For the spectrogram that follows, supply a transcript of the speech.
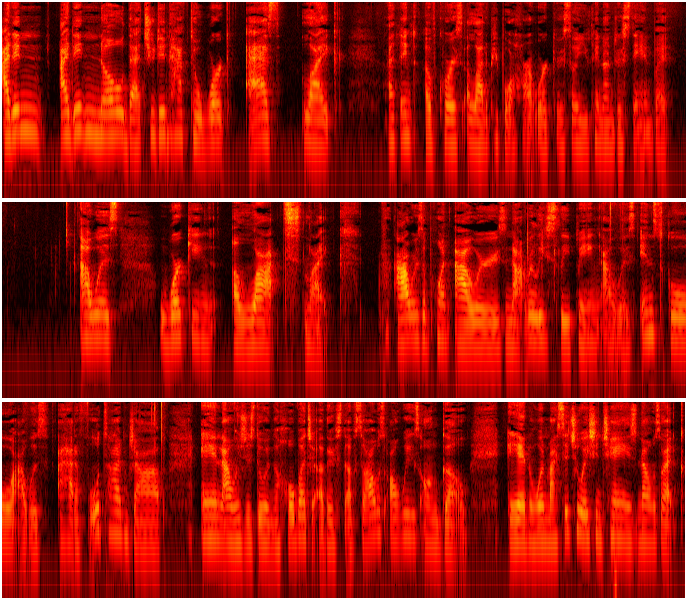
I didn't I didn't know that you didn't have to work as like I think, of course, a lot of people are hard workers, so you can understand, but I was working a lot, like hours upon hours, not really sleeping. I was in school, I was I had a full-time job, and I was just doing a whole bunch of other stuff. So I was always on go. And when my situation changed and I was like,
